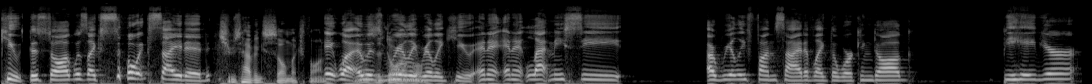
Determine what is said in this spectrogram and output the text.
cute. This dog was like so excited. She was having so much fun. It was it was really really cute, and it and it let me see a really fun side of like the working dog behavior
